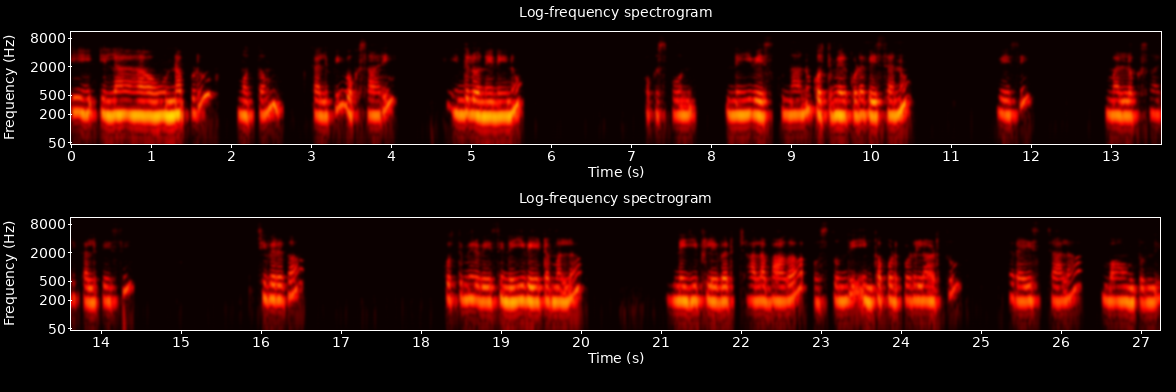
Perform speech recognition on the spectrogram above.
ఈ ఇలా ఉన్నప్పుడు మొత్తం కలిపి ఒకసారి ఇందులోనే నేను ఒక స్పూన్ నెయ్యి వేసుకున్నాను కొత్తిమీర కూడా వేసాను. వేసి మళ్ళీ ఒకసారి కలిపేసి చివరగా కొత్తిమీర వేసి నెయ్యి వేయటం వల్ల నెయ్యి ఫ్లేవర్ చాలా బాగా వస్తుంది. ఇంకా పొడి పొడిలాడుతూ రైస్ చాలా బాగుంటుంది.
